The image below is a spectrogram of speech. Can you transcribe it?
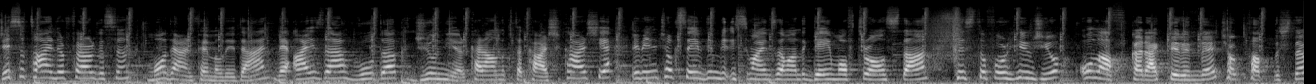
Jesse Tyler Ferguson Modern Family'den ve Isaiah Woodcock Jr. Karanlıkta karşı karşıya ve benim çok sevdiğim bir isim aynı zamanda Game of Thrones'tan Christopher Hughes Olaf karakterinde çok tatlıştı.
